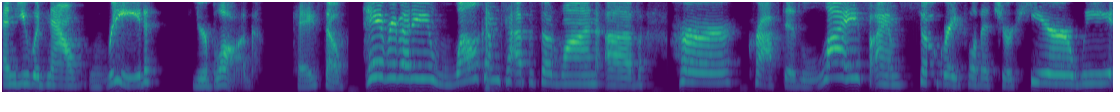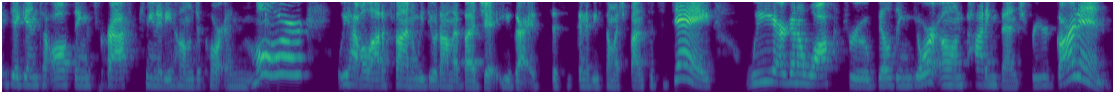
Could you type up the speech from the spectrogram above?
and you would now read your blog. Okay, so hey, everybody, welcome to episode one of Her Crafted Life. I am so grateful that you're here. We dig into all things crafts, community, home decor, and more. We have a lot of fun. We do it on a budget, you guys. This is going to be so much fun. So, today we are going to walk through building your own potting bench for your garden.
